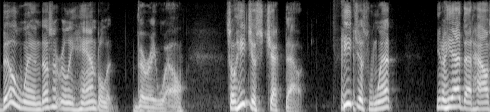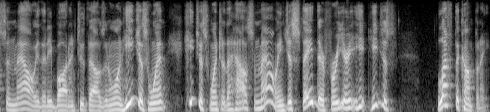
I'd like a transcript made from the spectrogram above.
Bill Nguyen doesn't really handle it very well. So he just checked out. He just went you know, he had that house in Maui that he bought in 2001. He just went, he just went to the house in Maui and just stayed there for a year. He, he just left the company.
